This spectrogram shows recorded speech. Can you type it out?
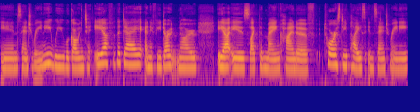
in Santorini. We were going to Ia for the day. And if you don't know, Ia is like the main kind of touristy place in Santorini.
